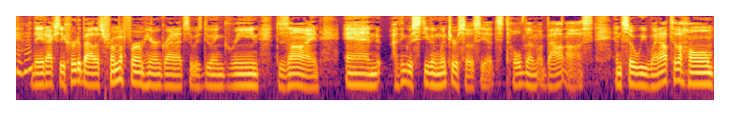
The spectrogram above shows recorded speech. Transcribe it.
Mm-hmm. They had actually heard about us from a firm here in Greenwich that was doing green design, and I think it was Steven Winter Associates told them about us. And so we went out to the home,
